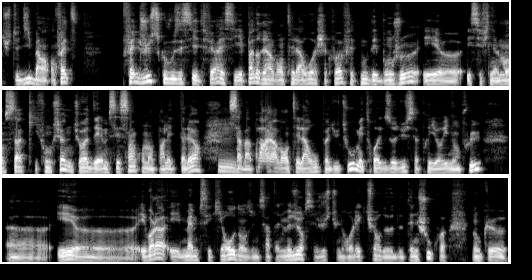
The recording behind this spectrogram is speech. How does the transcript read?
Tu te dis, ben en fait, faites juste ce que vous essayez de faire, essayez pas de réinventer la roue à chaque fois, faites-nous des bons jeux et, euh, et c'est finalement ça qui fonctionne. Tu vois, des MC5, on en parlait tout à l'heure, mm. ça va pas réinventer la roue, pas du tout. Metro Exodus a priori non plus. Euh, et, euh, et voilà, et même Sekiro dans une certaine mesure, c'est juste une relecture de, de Tenchu quoi. Donc euh,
